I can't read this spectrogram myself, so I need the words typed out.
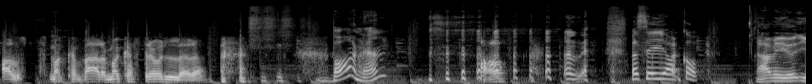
allt. Man kan värma kastruller. Barnen? Ja, vad säger Jakob? Ja, men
